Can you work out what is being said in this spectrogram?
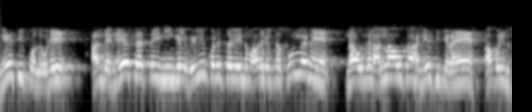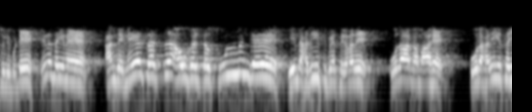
நேசிப்பதோடு அந்த நேசத்தை நீங்கள் வெளிப்படுத்த வேண்டும். அவர்கள்ட்ட சொல்லனே நான் உங்களை அல்லாவுக்காக நேசிக்கிறேன் அப்படின்னு சொல்லிவிட்டு என்ன செய்யணும் அந்த நேசத்தை அவங்கள்ட்ட சொல்லுங்க என்று ஹதீஸ் பேசுகிறது. உதாரணமாக ஒரு ஹதீஸை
